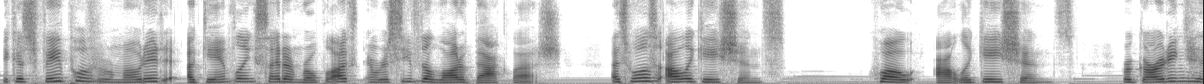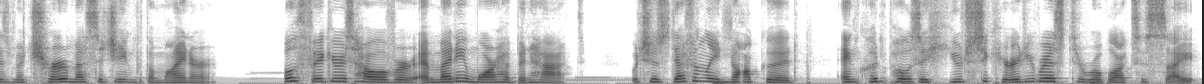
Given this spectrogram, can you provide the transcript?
because Fave promoted a gambling site on Roblox and received a lot of backlash, as well as allegations quote, allegations regarding his mature messaging with a minor. Both figures, however, and many more have been hacked, which is definitely not good and could pose a huge security risk to Roblox's site.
